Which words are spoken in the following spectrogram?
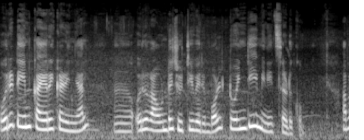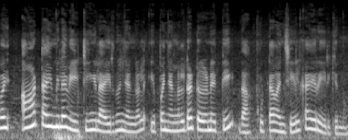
ഒരു ടീം കയറി കഴിഞ്ഞാൽ ഒരു റൗണ്ട് ചുറ്റി വരുമ്പോൾ ട്വന്റി മിനിറ്റ്സ് എടുക്കും. അപ്പോൾ ആ ടൈമിലെ വെയിറ്റിങ്ങിലായിരുന്നു ഞങ്ങൾ. ഇപ്പം ഞങ്ങളുടെ ടേൺ എത്തി. ദാ കുട്ടവഞ്ചിയിൽ കയറിയിരിക്കുന്നു.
